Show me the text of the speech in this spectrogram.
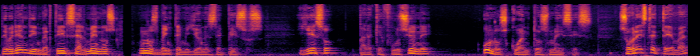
deberían de invertirse al menos unos 20 millones de pesos. Y eso para que funcione unos cuantos meses. Sobre este tema,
